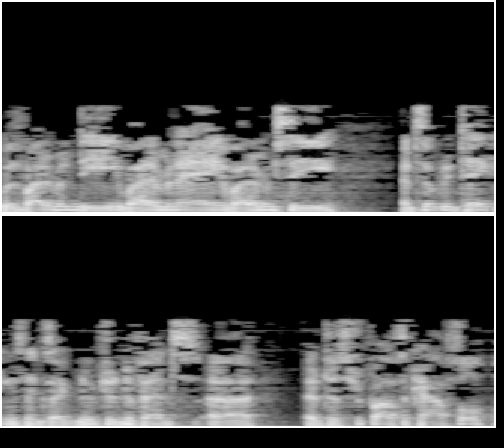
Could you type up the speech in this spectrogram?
with vitamin D, vitamin A, vitamin C, and simply taking things like Nutra Defense uh, to strip off the capsule,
